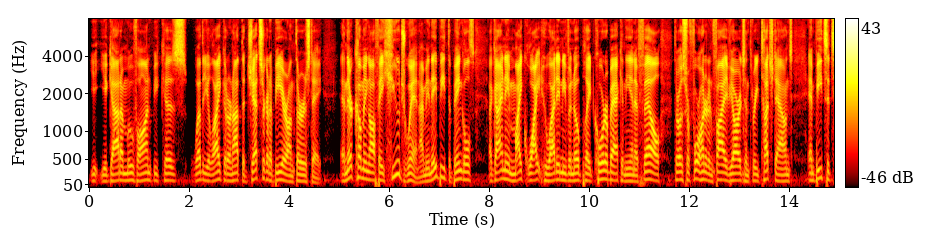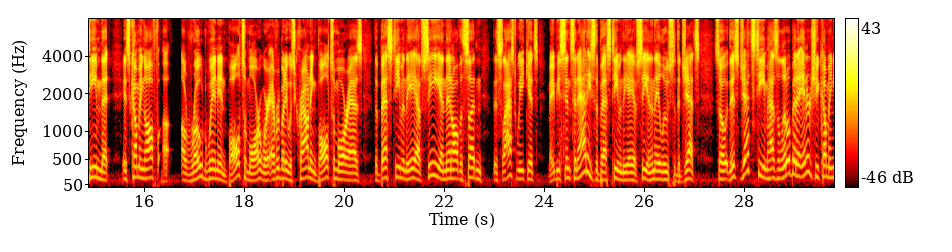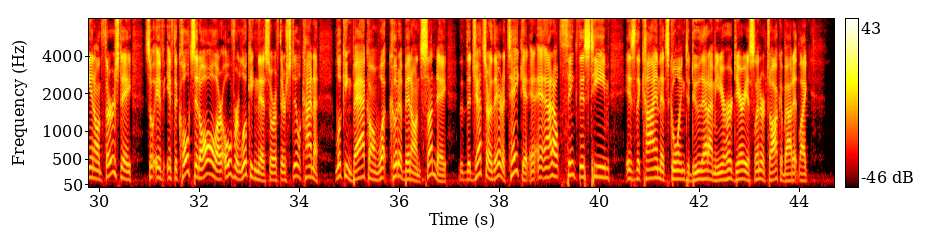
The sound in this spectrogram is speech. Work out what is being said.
You, you got to move on because whether you like it or not, the Jets are going to be here on Thursday, and they're coming off a huge win. I mean, they beat the Bengals. A guy named Mike White, who I didn't even know played quarterback in the NFL, throws for 405 yards and three touchdowns, and beats a team that is coming off a road win in Baltimore, where everybody was crowning Baltimore as the best team in the AFC, and then all of a sudden, this last week, it's maybe Cincinnati's the best team in the AFC, and then they lose to the Jets. So this Jets team has a little bit of energy coming in on Thursday. So if if the Colts at all are overlooking this, or if they're still kind of looking back on what could have been on Sunday, the, the Jets are there to take it, and, and I don't think this team is the kind that's going to do that. I mean, you heard Darius Leonard talk about it like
